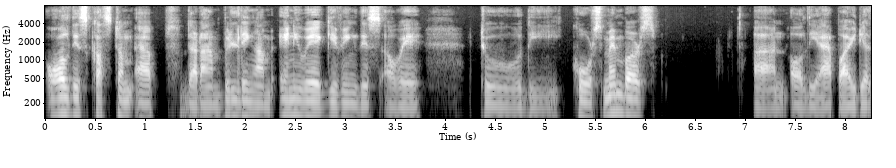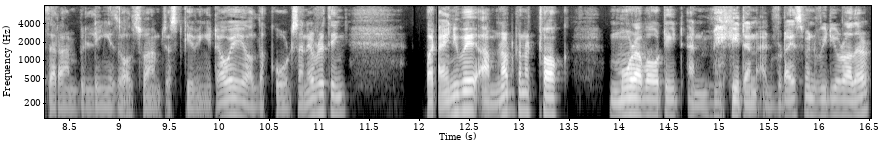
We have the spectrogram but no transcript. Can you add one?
All these custom apps that I'm building, I'm anyway giving this away to the course members and all the app ideas that I'm building is also I'm just giving it away, all the codes and everything. But anyway, I'm not going to talk more about it and make it an advertisement video rather.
